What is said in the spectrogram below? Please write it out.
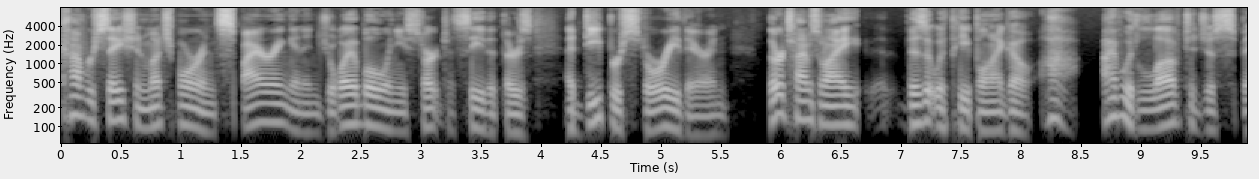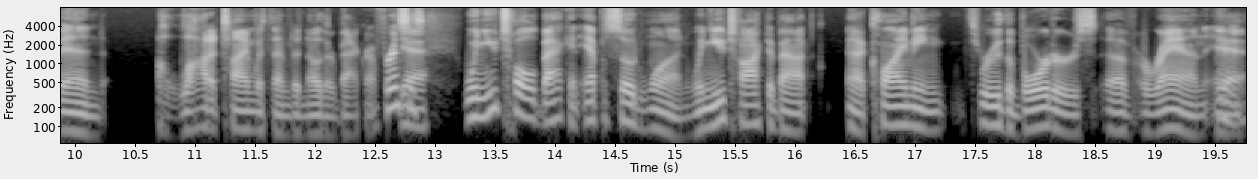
conversation much more inspiring and enjoyable when you start to see that there's a deeper story there. And there are times when I visit with people and I go, ah, I would love to just spend a lot of time with them to know their background. For instance, Yeah. when you told back in episode one, when you talked about uh, climbing through the borders of Iran and Yeah.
